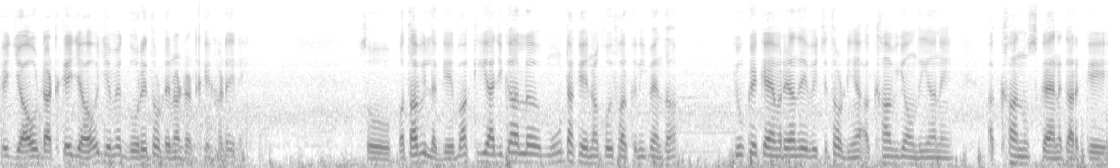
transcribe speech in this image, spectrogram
ਫਿਰ ਜਾਓ, ਡਟ ਕੇ ਜਾਓ, ਜਿਵੇਂ ਗੋਰੇ ਤੁਹਾਡੇ ਨਾਲ ਡਟ ਕੇ ਖੜੇ ਨੇ। ਸੋ ਪਤਾ ਵੀ ਲੱਗੇ। ਬਾਕੀ ਅੱਜ ਕੱਲ ਮੂੰਹ ਢਕੇ ਨਾਲ ਕੋਈ ਫ਼ਰਕ ਨਹੀਂ ਪੈਂਦਾ, ਕਿਉਂਕਿ ਕੈਮਰਿਆਂ ਦੇ ਵਿੱਚ ਤੁਹਾਡੀਆਂ ਅੱਖਾਂ ਵੀ ਆਉਂਦੀਆਂ ਨੇ। ਅੱਖਾਂ ਨੂੰ ਸਕੈਨ ਕਰਕੇ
